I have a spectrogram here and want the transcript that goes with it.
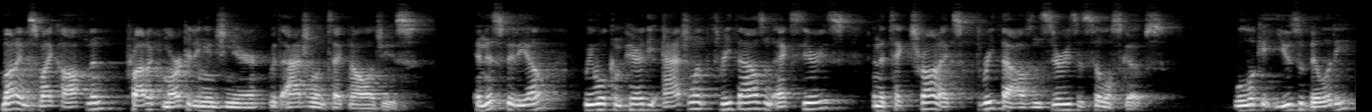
my name is Mike Hoffman, Product Marketing Engineer with Agilent Technologies. In this video, we will compare the Agilent 3000X series and the Tektronix 3000 series oscilloscopes. We'll look at usability,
